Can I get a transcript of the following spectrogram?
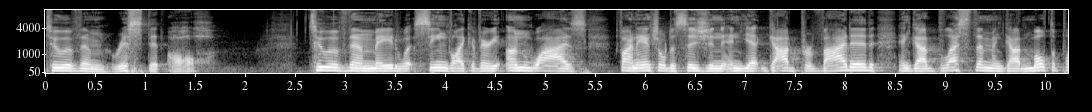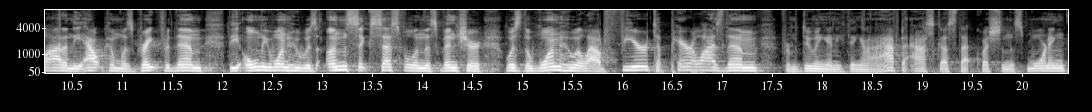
Two of them risked it all. Two of them made what seemed like a very unwise financial decision, and yet God provided and God blessed them and God multiplied, and the outcome was great for them. The only one who was unsuccessful in this venture was the one who allowed fear to paralyze them from doing anything. And I have to ask us that question this morning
